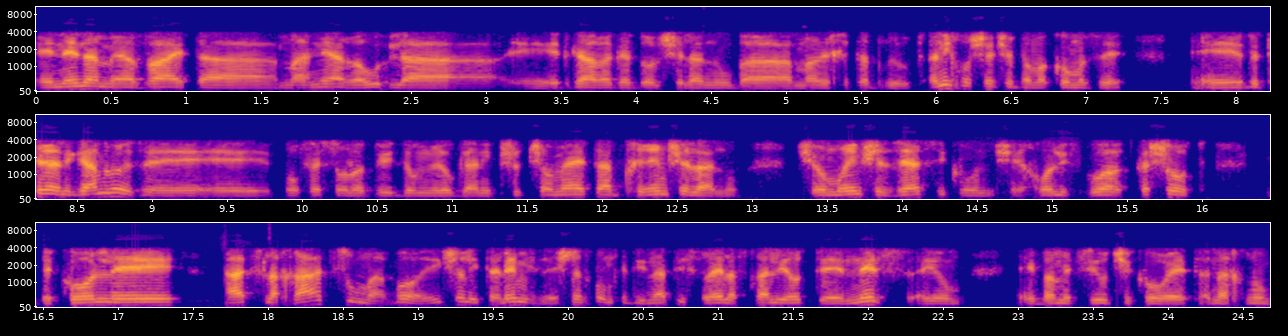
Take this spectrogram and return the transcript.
איננה מהווה את המענה הראוי לאתגר הגדול שלנו במערכת הבריאות. אני חושב שבמקום הזה, אה, ותראה, אני גם לא איזה אה, פרופסור לאפידמיולוגיה, אני פשוט שומע את הבכירים שלנו, שאומרים שזה הסיכון, שיכול לפגוע קשות בכל אה, ההצלחה העצומה. בוא, אי אפשר להתעלם מזה, יש לנו, מדינת ישראל הפכה להיות נס היום. במציאות שקורית. אנחנו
